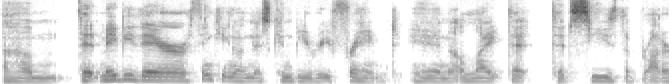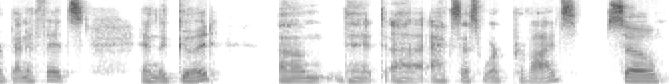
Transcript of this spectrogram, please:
um, that maybe their thinking on this can be reframed in a light that that sees the broader benefits and the good um, that uh, access work provides. So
